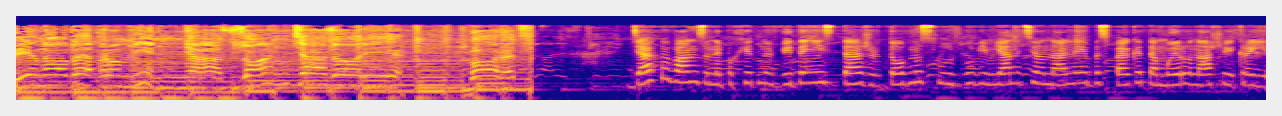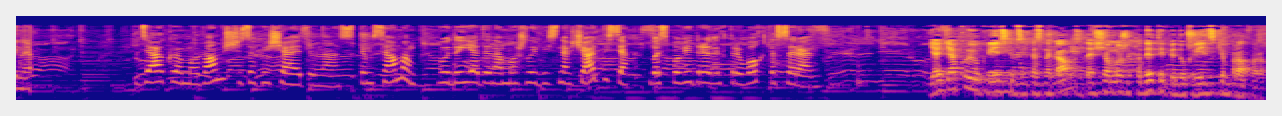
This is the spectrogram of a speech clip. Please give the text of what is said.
і нове проміння сонця зорі. Бореться. Дякую вам за непохитну відданість та жертовну службу в ім'я національної безпеки та миру нашої країни. Дякуємо вам, що захищаєте нас. Тим самим ви даєте нам можливість навчатися без повітряних тривог та сирен. Я дякую українським захисникам за те, що я можу ходити під українським прапором.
